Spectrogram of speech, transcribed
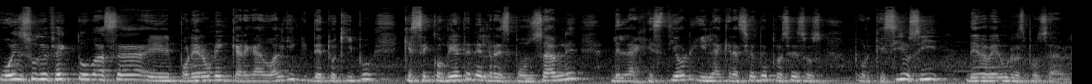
o en su defecto vas a eh, poner a un encargado, alguien de tu equipo que se convierta en el responsable de la gestión y la creación de procesos, porque sí o sí debe haber un responsable.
